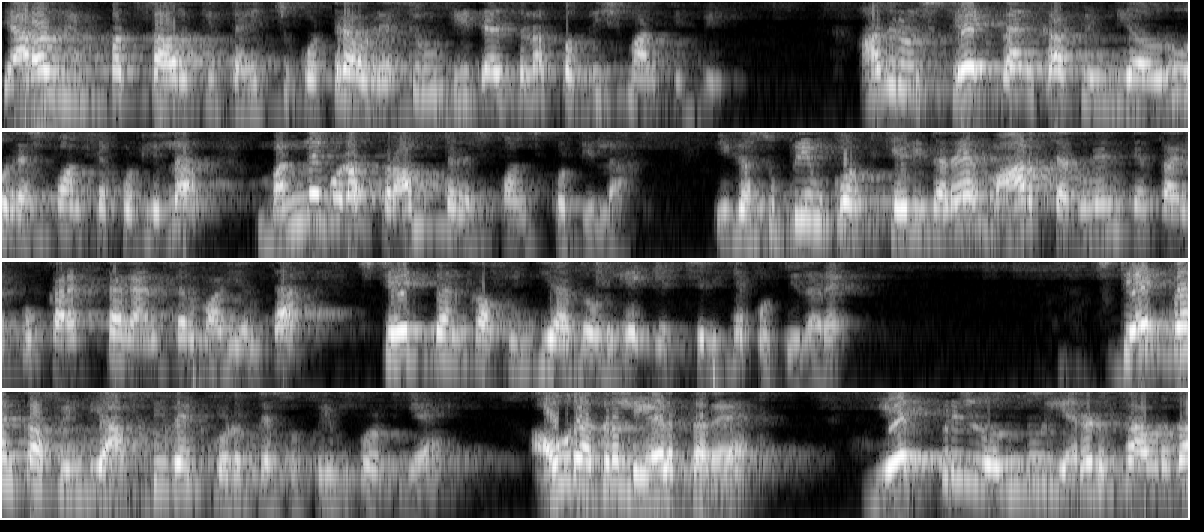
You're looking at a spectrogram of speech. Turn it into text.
ಯಾರಾದ್ರೂ ಇಪ್ಪತ್ತು ಸಾವಿರಕ್ಕಿಂತ ಹೆಚ್ಚು ಕೊಟ್ಟರೆ ಅವ್ರ ಹೆಸರು ಡೀಟೇಲ್ಸ್ ಎಲ್ಲ ಪಬ್ಲಿಷ್ ಮಾಡ್ತಿದ್ವಿ. ಆದರೂ ಸ್ಟೇಟ್ ಬ್ಯಾಂಕ್ ಆಫ್ ಇಂಡಿಯಾ ಅವರು ರೆಸ್ಪಾನ್ಸೇ ಕೊಡ್ಲಿಲ್ಲ, ಮೊನ್ನೆ ಕೂಡ ಪ್ರಾಂಪ್ಟ್ ರೆಸ್ಪಾನ್ಸ್ ಕೊಟ್ಟಿಲ್ಲ. ಈಗ ಸುಪ್ರೀಂ ಕೋರ್ಟ್ ಕೇಳಿದ್ದಾರೆ ಮಾರ್ಚ್ ಹದಿನೆಂಟನೇ ತಾರೀಕು ಕರೆಕ್ಟ್ ಆಗಿ ಆನ್ಸರ್ ಮಾಡಿ ಅಂತ ಸ್ಟೇಟ್ ಬ್ಯಾಂಕ್ ಆಫ್ ಇಂಡಿಯಾದವರಿಗೆ ಎಚ್ಚರಿಕೆ ಕೊಟ್ಟಿದ್ದಾರೆ. State Bank of India affidavit ಕೊಡುತ್ತೆ ಸುಪ್ರೀಂ ಕೋರ್ಟ್ಗೆ ಅವ್ರು ಅದರಲ್ಲಿ ಹೇಳ್ತಾರೆ ಏಪ್ರಿಲ್ ಒಂದು, ಎರಡ್ ಸಾವಿರದ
